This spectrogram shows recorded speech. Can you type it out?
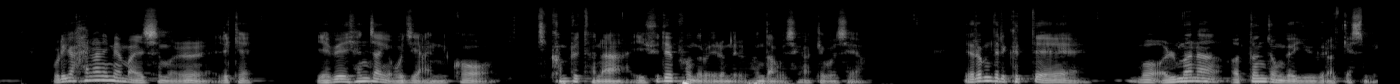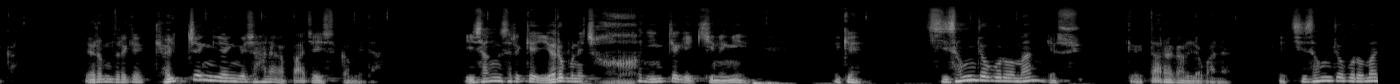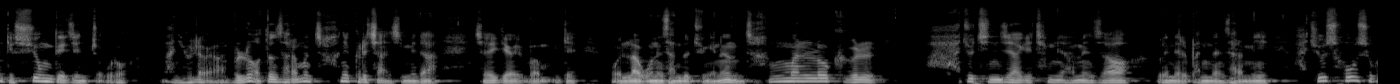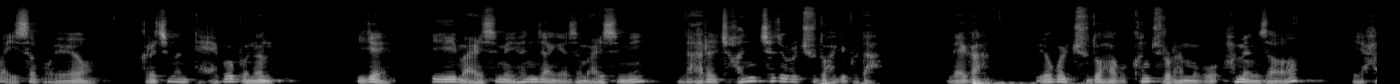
우리가 하나님의 말씀을 이렇게 예배 현장에 오지 않고 컴퓨터나 이 휴대폰으로 여러분들이 본다고 생각해 보세요. 여러분들이 그때 뭐 얼마나 어떤 정도의 유익을 얻겠습니까? 여러분들에게 결정적인 것이 하나가 빠져 있을 겁니다. 이상스럽게 여러분의 전 인격의 기능이 이렇게 지성적으로만 이렇게 따라가려고 하는 지성적으로만 이렇게 수용되진 쪽으로 많이 흘러가. 물론 어떤 사람은 전혀 그렇지 않습니다. 저에게 뭐 이렇게 올라오는 사람들 중에는 정말로 그걸 아주 진지하게 참여하면서 은혜를 받는 사람이 아주 소수가 있어 보여요. 그렇지만 대부분은 이게 이 말씀의 현장에서 말씀이 나를 전체적으로 주도하기보다 내가 요걸 주도하고 컨트롤하고 하면서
